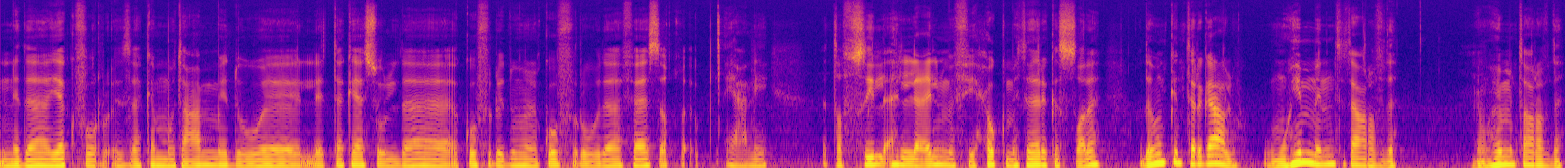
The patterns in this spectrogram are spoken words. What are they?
إن ده يكفر إذا كان متعمد والتكاسل ده كفر دون الكفر وده فاسق. يعني تفصيل أهل العلم في حكم تارك الصلاة وده ممكن ترجع له. ومهم إن أنت تعرف ده. مهم إن تعرف ده.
